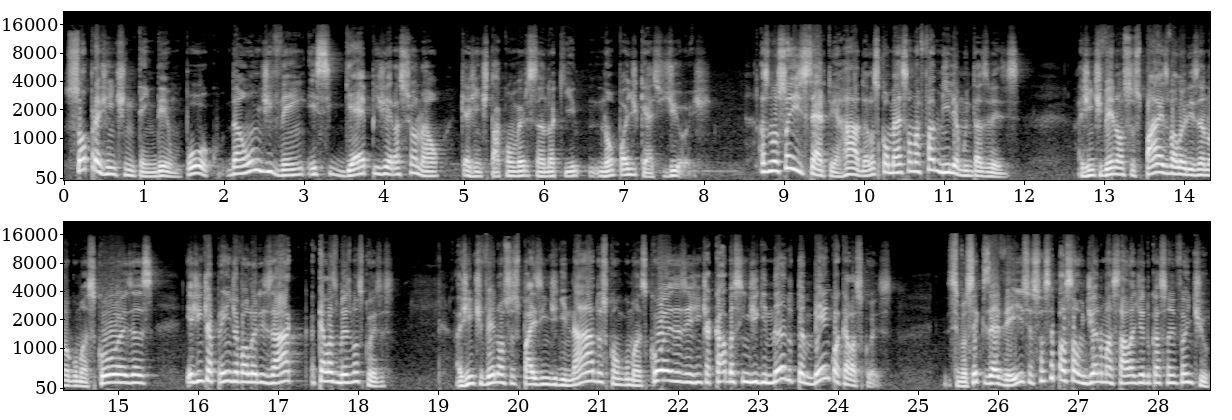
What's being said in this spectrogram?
Só para a gente entender um pouco da onde vem esse gap geracional que a gente está conversando aqui no podcast de hoje. As noções de certo e errado, elas começam na família muitas vezes. A gente vê nossos pais valorizando algumas coisas e a gente aprende a valorizar aquelas mesmas coisas. A gente vê nossos pais indignados com algumas coisas e a gente acaba se indignando também com aquelas coisas. Se você quiser ver isso, é só você passar um dia numa sala de educação infantil.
